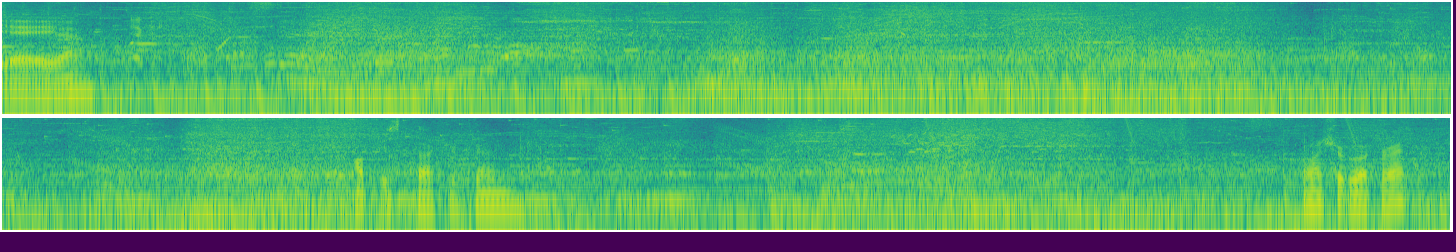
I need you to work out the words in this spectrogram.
yeah, yeah, yeah. I'll stuck again. That should work, right?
